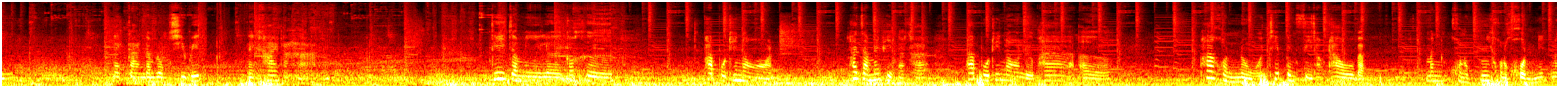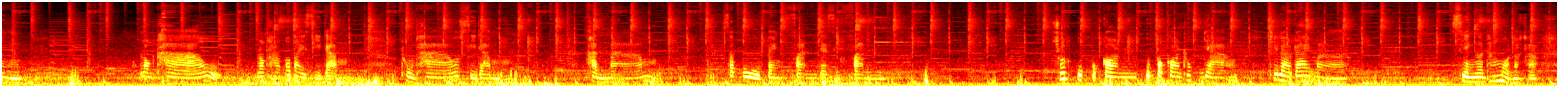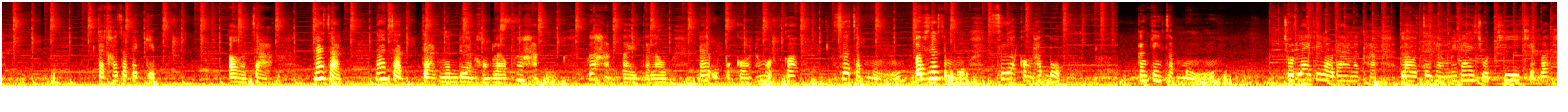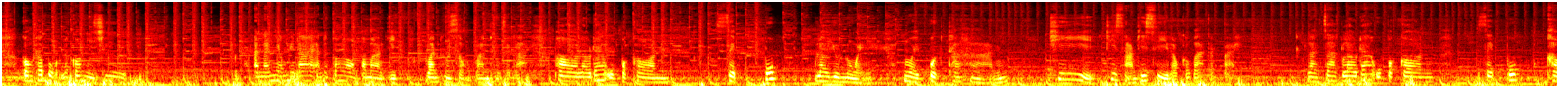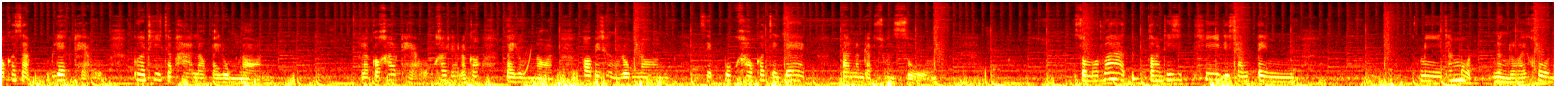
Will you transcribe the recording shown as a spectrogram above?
ในการดำรงชีวิตในค่ายทหาร ที่จะมีเลยก็คือผ้าปูที่นอน ถ้าจำไม่ผิดนะคะ ผ้าปูที่นอนหรือผ้าเอ่อผ้าขนหนูที่เป็นสีเทาๆแบบ มันขนมีขนขนๆนิดนึงรองเท้ารองเท้าผ้าใบสีดำถุงเท้าสีดำขันน้ำสบู่แปรงฟันยาสีฟัน ชุดอุปกรณ์อุปกรณ์ทุกอย่าง ที่เราได้มาเสียเงินทั้งหมดนะคะ แต่เขาจะไปเก็บเออจากน่าจะน่าจะจากเงินเดือนของเราเพื่อหักเพื่อหักไปแต่เราได้อุปกรณ์ทั้งหมดก็เสื้อจับหมูเออเสื้อจับหมู เสื้อกองทัพบกกางเกงจับหมู ชุดแรกที่เราได้นะคะ เราจะยังไม่ได้ชุดที่เขียนว่ากองทัพบกแล้วก็มีชื่อ อันนั้นยังไม่ได้ อันนั้นต้องรอประมาณอีกวันถึงสองวันถึงจะได้ พอเราได้อุปกรณ์เสร็จปุ๊บเราอยู่หน่วยหน่วยฝึกทหารที่ที่สามที่สี่เราก็ว่ากันไป หลังจากเราได้อุปกรณ์เสร็จปุ๊บเขาก็จะเรียกแถวเพื่อที่จะพาเราไปลงนอน แล้วก็เข้าแถวเข้าแถวแล้วก็ไปลงนอน พอไปถึงลงนอน เสร็จปุ๊บเขาก็จะแยกตามลำดับส่วนสูง สมมติว่าตอนที่ที่ดิฉันเป็นมีทั้งหมด 100 คน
